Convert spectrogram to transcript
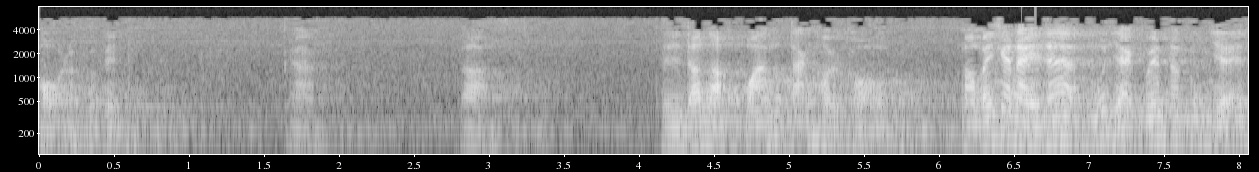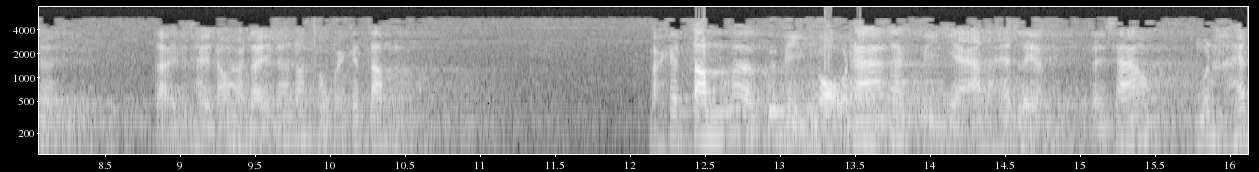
Khổ lắm quý vị. À. đó thì đó là oán tán hội khổ. Mà mấy cái này đó muốn giải quyết nó cũng dễ thôi. Tại vì thầy nói ở đấy đó nó thuộc về cái tâm. Mà cái tâm á, quý vị ngộ ra đó quý vị nhả là hết liền. Tại sao? Muốn hết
